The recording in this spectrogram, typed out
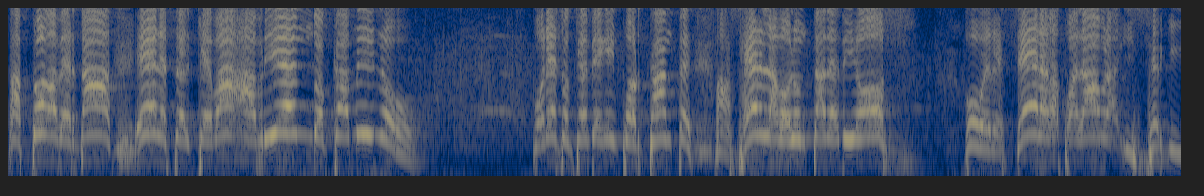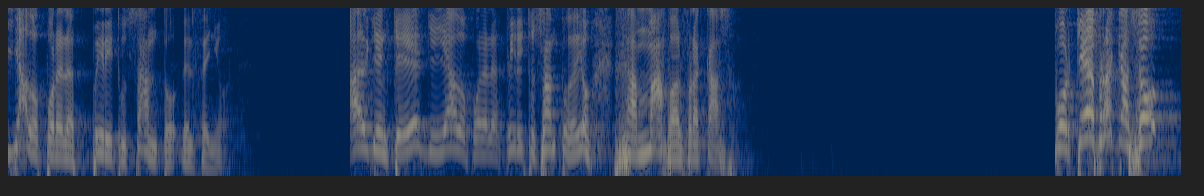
a toda verdad. Él es el que va abriendo camino. Por eso es que es bien importante hacer la voluntad de Dios obedecer a la palabra y ser guiado por el Espíritu Santo del Señor. Alguien que es guiado por el Espíritu Santo de Dios jamás va al fracaso. ¿Por qué fracasó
